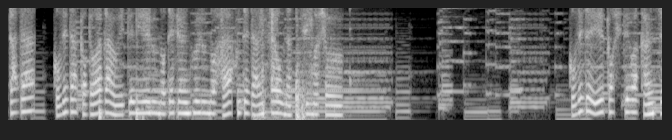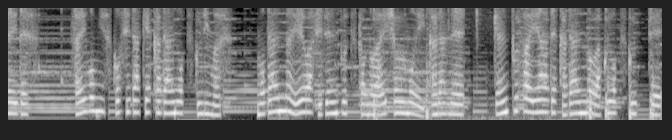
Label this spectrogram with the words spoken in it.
ただ、これだとドアが浮いて見えるのでジャングルのハーフで段差をなくしましょう。これで家としては完成です。最後に少しだけ花壇を作ります。モダンな家は自然物との相性もいいからね。キャンプファイヤーで花壇の枠を作って、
